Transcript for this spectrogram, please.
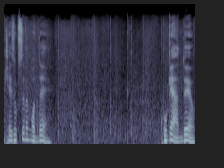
계속 쓰는 건데 그게 안 돼요.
